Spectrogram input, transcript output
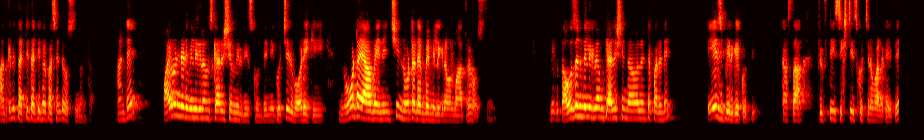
అందుకని థర్టీ థర్టీ ఫైవ్ పర్సెంటే వస్తుందంట. అంటే ఫైవ్ హండ్రెడ్ మిల్లీగ్రామ్స్ కాల్షియం మీరు తీసుకుంటే మీకు వచ్చేది బాడీకి నూట యాభై నుంచి నూట డెబ్బై మిల్లీగ్రాములు మాత్రమే వస్తుంది. మీకు థౌజండ్ మిల్లీగ్రామ్ కాల్షియం కావాలంటే పర్ డే ఏజ్ పెరిగే కొద్దీ కాస్త ఫిఫ్టీ సిక్స్టీస్కి వచ్చిన వాళ్ళకైతే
